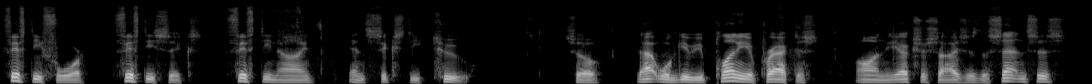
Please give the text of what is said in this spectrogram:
54, 56, 59, and 62. So that will give you plenty of practice on the exercises, the sentences.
